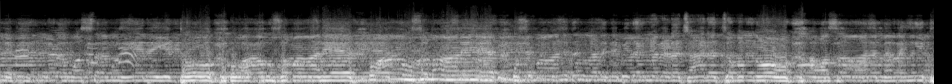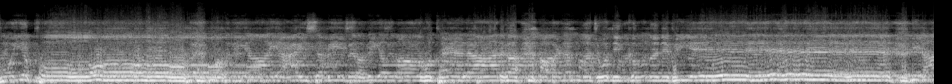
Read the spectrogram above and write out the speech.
നബിതങ്ങളുടെ വസ്ത്രം നേരെ ഇട്ടു. ഉസ്മാനെ ഉസ്മാൻ തങ്ങളുടെ അവസാനം ഇറങ്ങി പോയപ്പോ ചോദിക്കുന്നു നബിയേ യാ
